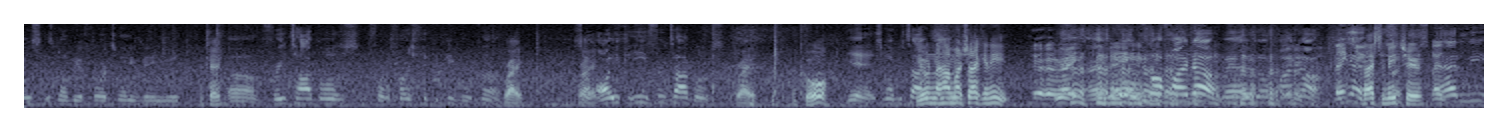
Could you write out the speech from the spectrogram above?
It's, it's gonna be a 420 venue. Okay. Uh, free tacos for the first 50 people who come. Right. So right. all you can eat free tacos. Right. Cool. Yeah, it's gonna be tacos. You don't know how much I can eat. Yeah, right. We're gonna find out, man. We're gonna find out. Thank Yeah, you. Nice to meet you. Just add me,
